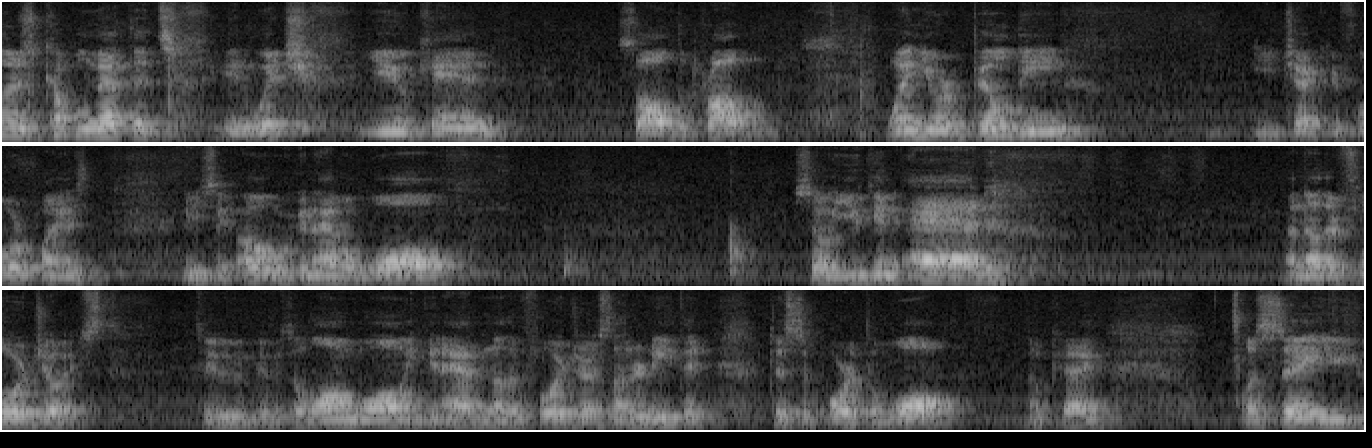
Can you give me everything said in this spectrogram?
there's a couple methods in which you can solve the problem. When you're building, you check your floor plans and you say, oh, we're gonna have a wall. So you can add another floor joist to, if it's a long wall, you can add another floor joist underneath it to support the wall, okay? Let's say you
